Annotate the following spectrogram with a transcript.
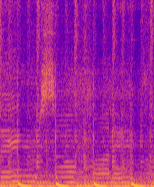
seems so funny.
